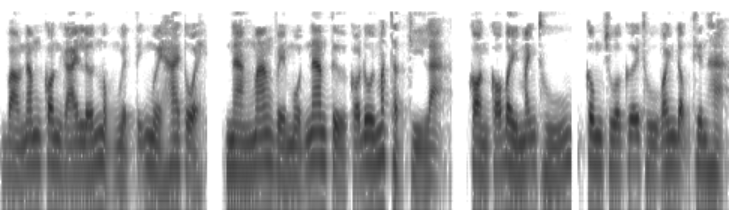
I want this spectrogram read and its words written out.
vào năm con gái lớn Mộc Nguyệt Tĩnh 12 tuổi, nàng mang về một nam tử có đôi mắt thật kỳ lạ, còn có bầy mãnh thú, công chúa cưỡi thú oanh động thiên hạ,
